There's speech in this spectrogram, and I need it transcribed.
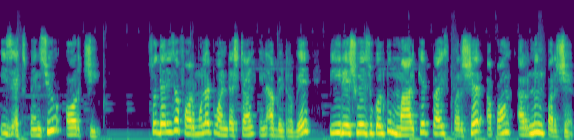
is expensive or cheap. So there is a formula to understand in a better way. P ratio is equal to market price per share upon earning per share.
